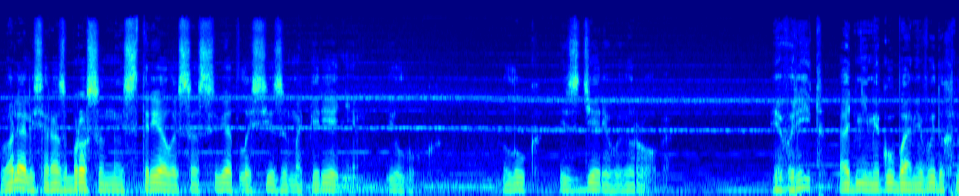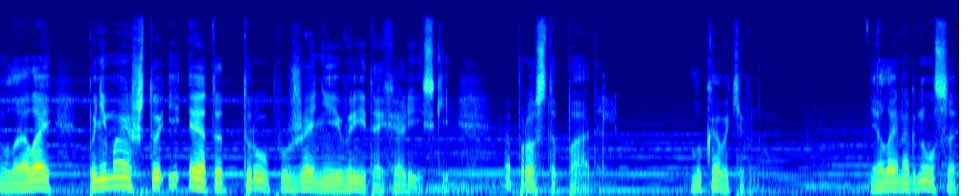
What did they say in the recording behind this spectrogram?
Валялись разбросанные стрелы со светло-сизым оперением и лук. Лук из дерева и рога. «Иврит!» — одними губами выдохнул Алай, понимая, что и этот труп уже не иврит айхалийский, а просто падаль. Лукавый кивнул. Ялай нагнулся,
